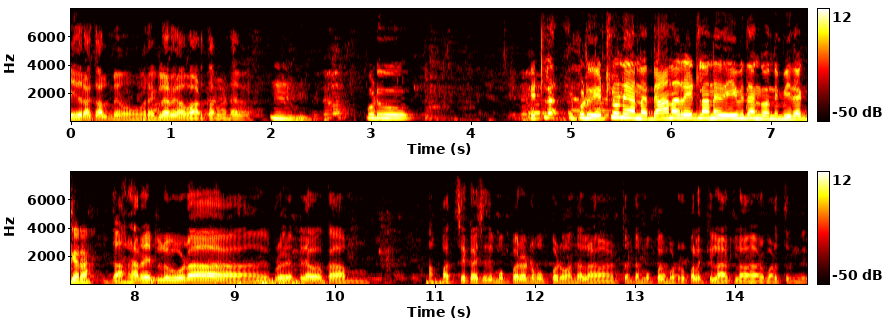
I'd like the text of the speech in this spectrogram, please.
ఐదు రకాలు మేము రెగ్యులర్గా వాడతామండి అవి. ఇప్పుడు ఎట్లా ఇప్పుడు ఎట్లున్నాయి అన్న? దానా రేట్లు అనేది ఏ విధంగా ఉంది మీ దగ్గర? దానా రేట్లు కూడా ఇప్పుడు అంటే ఒక ఆ పచ్చకి వచ్చేది ముప్పై రెండు ముప్పై రెండు వందలు అంటే ముప్పై మూడు రూపాయల కిలో అట్లా పడుతుంది.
